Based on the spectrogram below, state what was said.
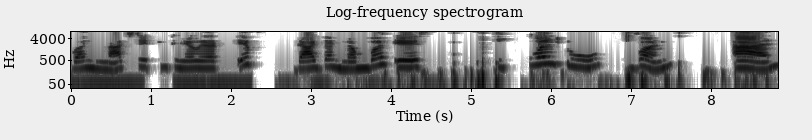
one math statement here where if that the number is equal to 1 and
